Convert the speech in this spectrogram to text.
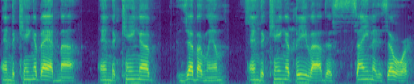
and the king of Admah, and the king of Zebulun, and the king of Bela, the same as Zoar,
